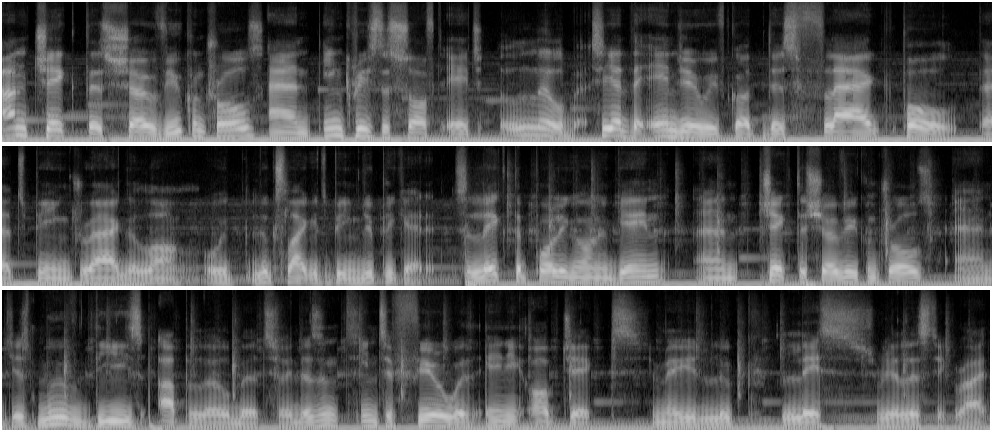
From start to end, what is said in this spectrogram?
uncheck the show view controls and increase the soft edge a little bit. See at the end here, we've got this flag pole that's being dragged along, or it looks like it's being duplicated. Select the polygon again and check the show view controls and just move these up a little bit so it doesn't interfere with any objects to make it look less realistic, right?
